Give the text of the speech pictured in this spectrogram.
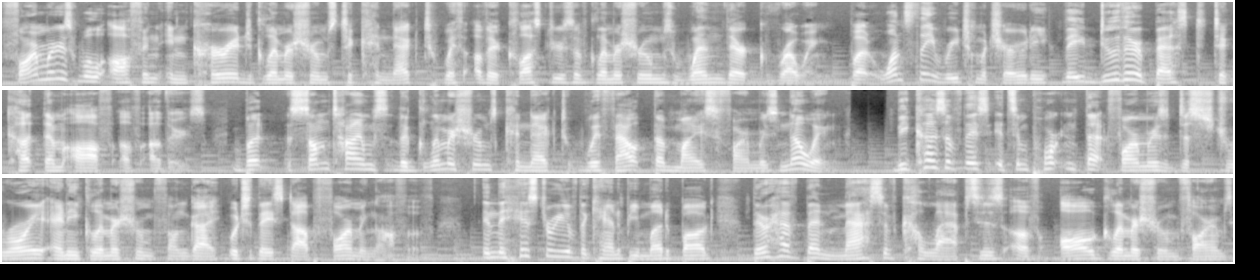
Farmers will often encourage glimmershrooms to connect with other clusters of glimmershrooms when they're growing, but once they reach maturity, they do their best to cut them off of others. But sometimes the glimmershrooms connect without the mice farmers knowing. Because of this, it's important that farmers destroy any glimmershroom fungi which they stop farming off of. In the history of the Canopy Mud Bog, there have been massive collapses of all Glimmershroom farms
